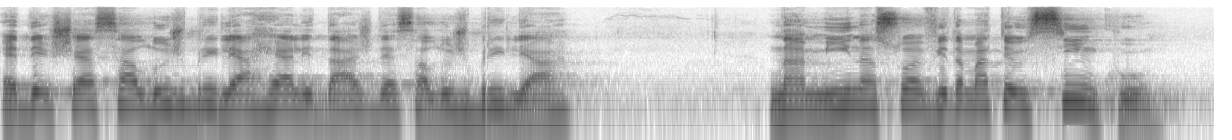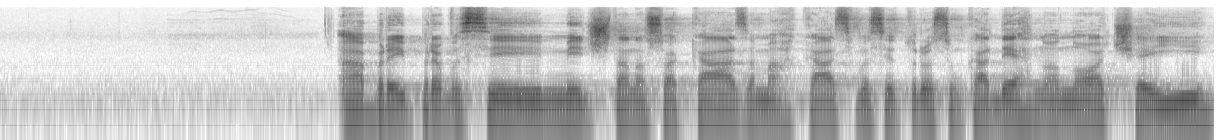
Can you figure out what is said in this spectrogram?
É deixar essa luz brilhar, a realidade dessa luz brilhar na minha e na sua vida. Mateus 5. Abra aí para você meditar na sua casa, marcar. Se você trouxe um caderno, anote aí.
